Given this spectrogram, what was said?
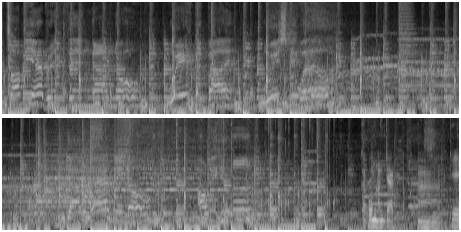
It taught me everything ผมหลังจากาที่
